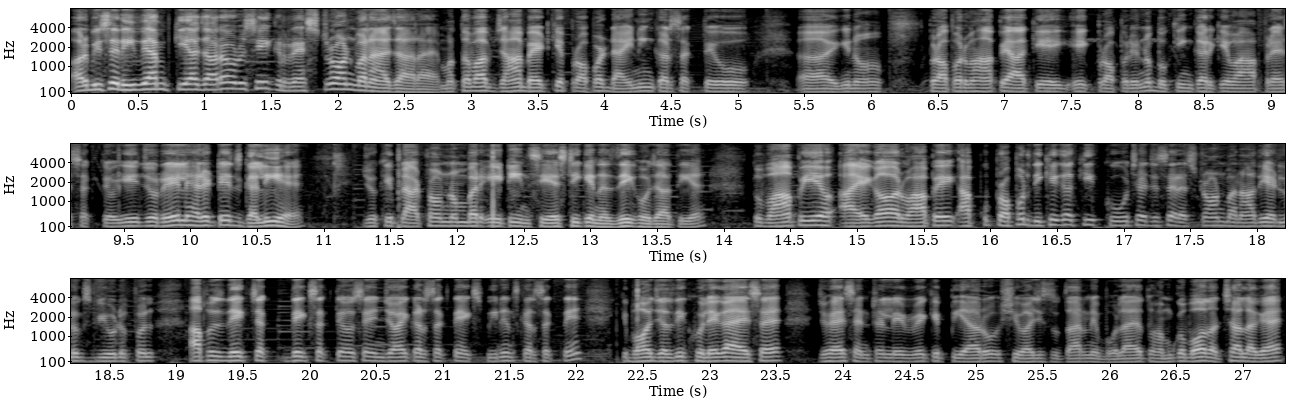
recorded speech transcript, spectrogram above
और अभी इसे रीवैम्प किया जा रहा है और उसे एक रेस्टोरेंट बनाया जा रहा है। मतलब आप जहाँ बैठ के प्रॉपर डाइनिंग कर सकते हो यू नो प्रॉपर वहाँ पे आके एक प्रॉपर यू नो बुकिंग करके वहाँ रह सकते हो। ये जो रेल हेरिटेज गली है, जो कि प्लेटफॉर्म नंबर 18 सी के नज़दीक हो जाती है तो वहाँ पे ये आएगा और वहाँ पे आपको प्रॉपर दिखेगा कि कोच है, जैसे रेस्टोरेंट बना दिया इट लुक्स ब्यूटीफुल आप उसे देख सक देख सकते हैं, उसे एंजॉय कर सकते हैं एक्सपीरियंस कर सकते हैं कि बहुत जल्दी खुलेगा ऐसा है, जो है सेंट्रल रेलवे के पीआरओ शिवाजी सुतार ने बोला है। तो हमको बहुत अच्छा लगा है,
